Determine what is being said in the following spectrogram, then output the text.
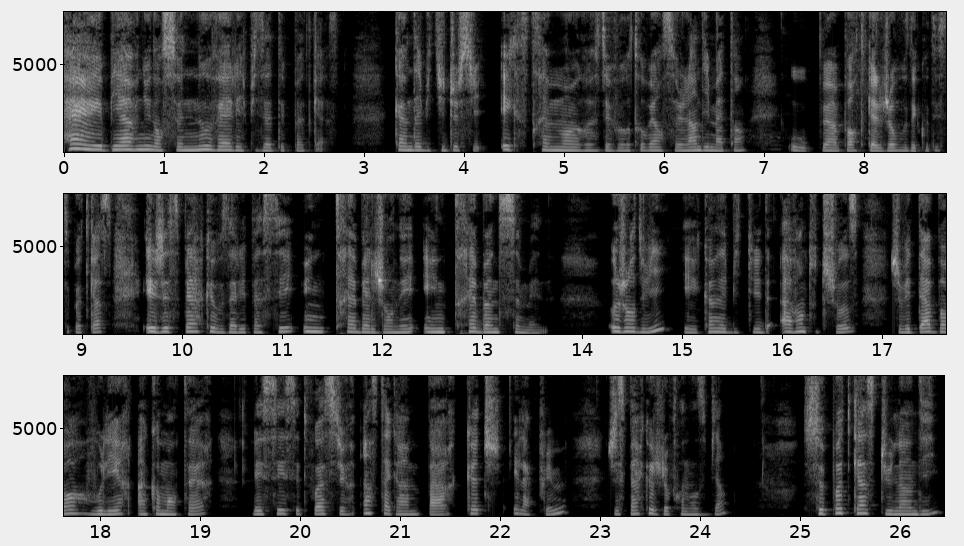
Hey, bienvenue dans ce nouvel épisode de podcast. Comme d'habitude, je suis extrêmement heureuse de vous retrouver en ce lundi matin, ou peu importe quel jour vous écoutez ce podcast, et j'espère que vous allez passer une très belle journée et une très bonne semaine. Aujourd'hui, et comme d'habitude, avant toute chose, je vais d'abord vous lire un commentaire laissé cette fois sur Instagram par Kutch et la plume. J'espère que je le prononce bien. Ce podcast du lundi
